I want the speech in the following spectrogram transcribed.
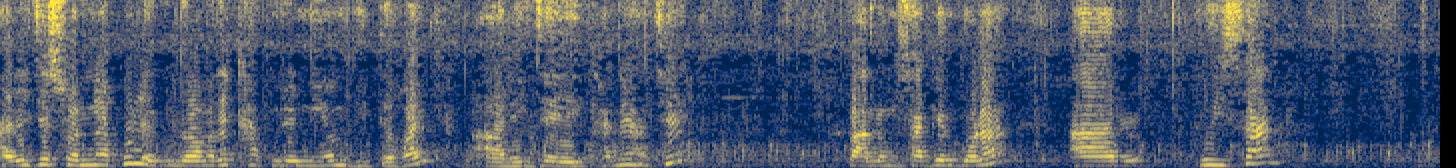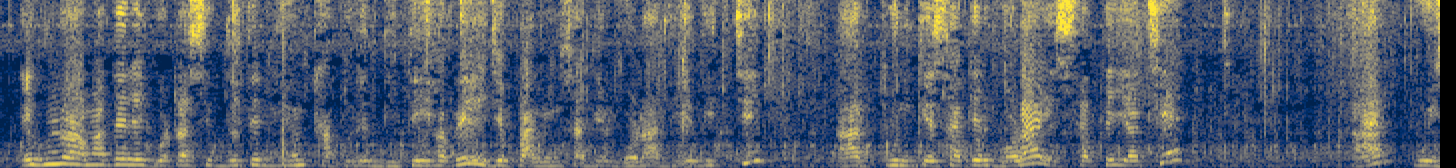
আর এই যে সজনা ফুল, এগুলো আমাদের ঠাকুরের নিয়ম দিতে হয়। আর এই যে এইখানে আছে পালং শাকের গোড়া আর পুঁই শাক এগুলো আমাদের এই গোটা সিদ্ধতে নিয়ম ঠাকুরের দিতেই হবে। এই যে পালং শাকের গোড়া দিয়ে দিচ্ছি, আর পুনকে শাকের গোড়া এর সাথেই আছে আর পুঁই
